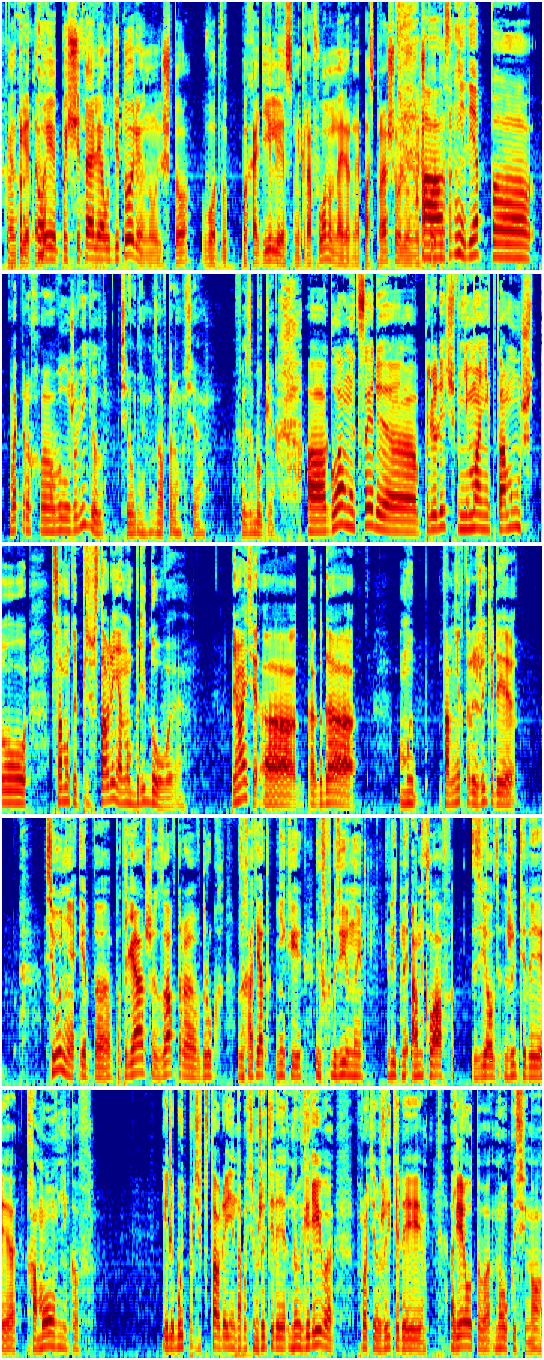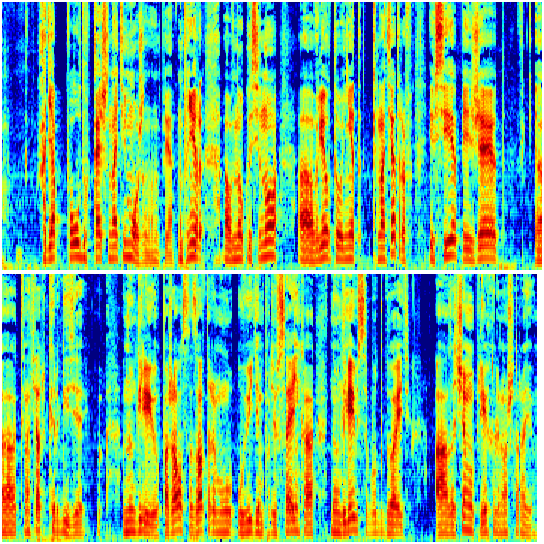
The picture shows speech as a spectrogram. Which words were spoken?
Конкретно. Вы посчитали аудиторию, ну и что? Вот, вы походили с микрофоном, наверное, поспрашивали у них а, что-то. Нет, я, по... во-первых, выложу видео сегодня, завтра все Фейсбуке. А главная цель э, — привлечь внимание к тому, что само это представление, оно бредовое. Понимаете, а когда мы, там некоторые жители Сегодня это патриарши, завтра вдруг захотят некий эксклюзивный элитный анклав сделать жители Хамовников, или будет противопоставление, допустим, жителей Новогиреева против жителей Реутова, Новокусино. Хотя поводов, конечно, найти можно, например. Например, в Новокусино, а, в Реутово нет кинотеатров, и все приезжают в а, кинотеатр Киргизии, в Новогиреево. Пожалуйста, завтра мы увидим противостояние, когда новогиреевцы будут говорить, а зачем вы приехали в наш район?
